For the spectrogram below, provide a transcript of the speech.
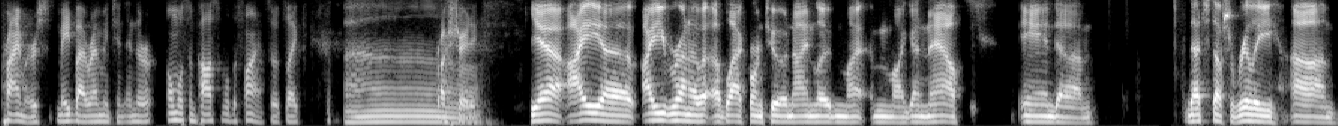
primers made by Remington, and they're almost impossible to find. So it's like frustrating. Oh. Yeah, I uh, I run a, a Blackhorn 209 load in my my gun now, and um, that stuff's really um,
